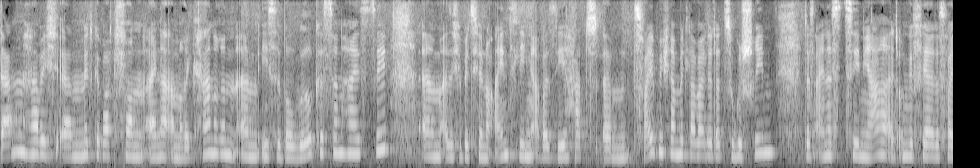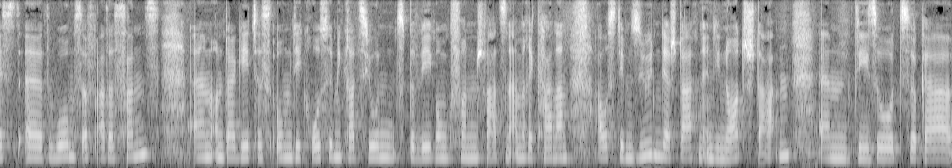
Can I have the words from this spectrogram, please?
Dann habe ich ähm, mitgebracht von einer Amerikanerin, ähm, Isabel Wilkerson heißt sie. Ähm, also ich habe jetzt hier nur eins liegen, aber sie hat ähm, zwei Bücher mittlerweile dazu geschrieben. Das eine ist zehn Jahre alt ungefähr, das heißt äh, The Worms of Other Suns. Ähm, und da geht es um die große Migrationsbewegung von schwarzen Amerikanern aus dem Süden der Staaten in die Nordstaaten, ähm, die so circa,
